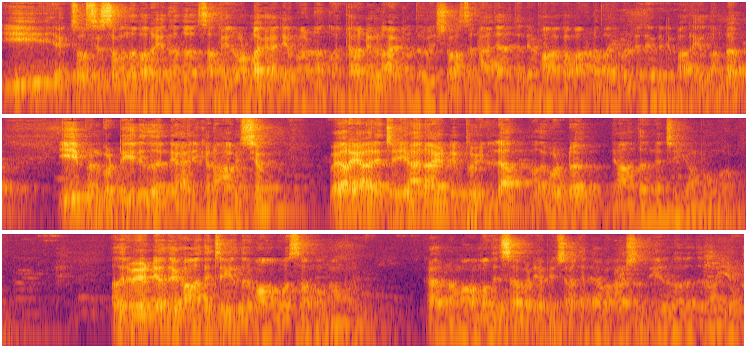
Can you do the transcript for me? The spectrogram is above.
ഈ എക്സോസിസം എന്ന് പറയുന്നത് സഭയിലുള്ള കാര്യമാണ് നൂറ്റാണ്ടുകളായിട്ടുള്ള വിശ്വാസ ആചാരത്തിന്റെ ഭാഗമാണ് ബൈബിൾ ഇതേപറ്റി പറയുന്നുണ്ട്. ഈ പെൺകുട്ടിയിൽ ഇത് തന്നെ ആയിരിക്കണം ആവശ്യം. വേറെ ആരും ചെയ്യാനായിട്ട് ഇപ്പോൾ ഇല്ല. അതുകൊണ്ട് ഞാൻ തന്നെ ചെയ്യാൻ പോവാം. അതിനുവേണ്ടി അദ്ദേഹം ആദ്യം ചെയ്യുന്നത് മാമോസ മുങ്ങാൻ പോയി കാരണം മാമോദിസ വലിയ പിശാചിന്റെ അവകാശം തീരുന്നത് എന്തിനറിയാം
